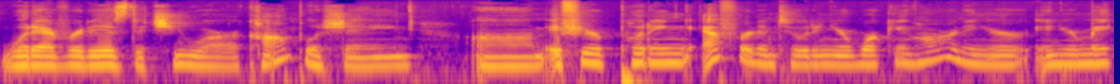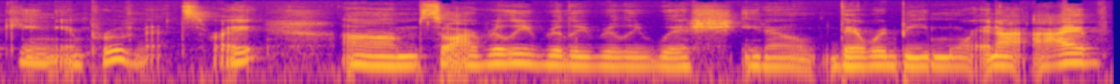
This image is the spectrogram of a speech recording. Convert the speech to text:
whatever it is that you are accomplishing um, if you're putting effort into it and you're working hard and you're and you're making improvements right? Um, so i really really really wish you know there would be more. And I, i've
